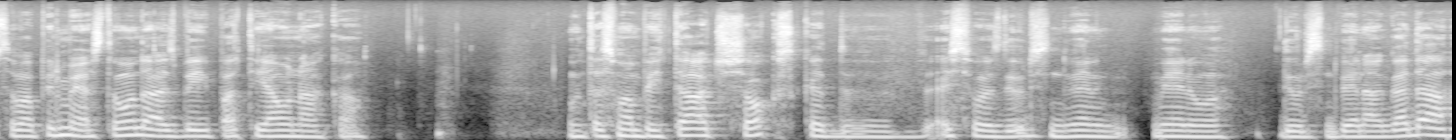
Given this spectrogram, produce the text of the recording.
savā pirmajā stundā es biju pati jaunākā. Un tas man bija tāds šoks, kad es jau 21, 21 gadā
